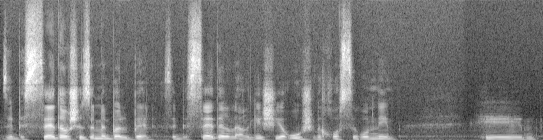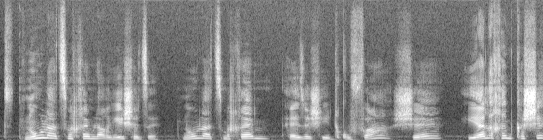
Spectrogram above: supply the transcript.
זה בסדר שזה מבלבל. זה בסדר להרגיש ייאוש וחוסר אונים. אה, תנו לעצמכם להרגיש את זה. תנו לעצמכם איזושהי תקופה שיהיה לכם קשה.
